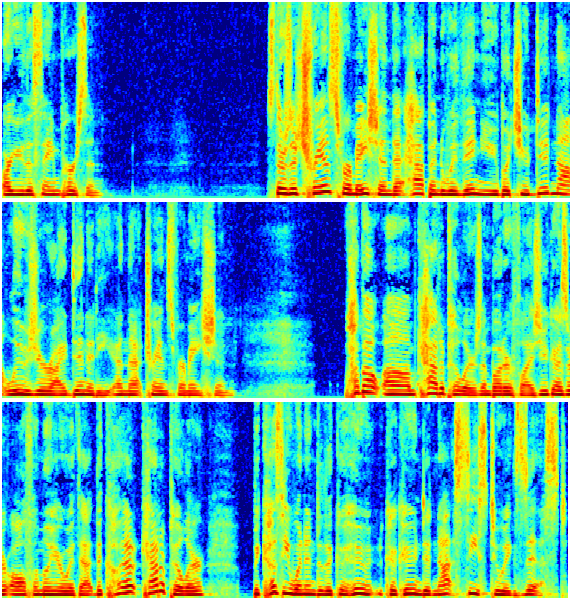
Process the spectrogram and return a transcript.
Are you the same person? So there's a transformation that happened within you, but you did not lose your identity and that transformation. How about um, caterpillars and butterflies? You guys are all familiar with that. The ca- caterpillar, because he went into the cocoon, cocoon, did not cease to exist.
